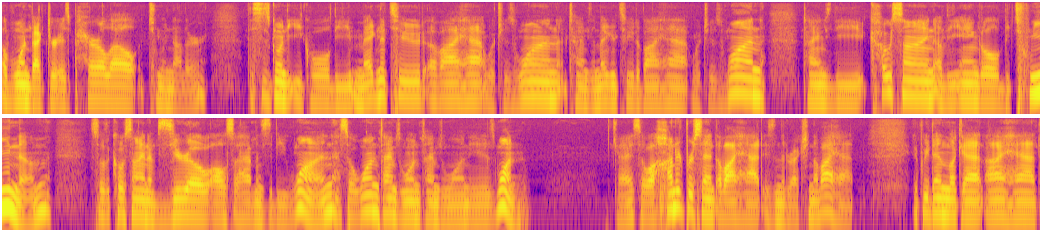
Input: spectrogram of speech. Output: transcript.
of one vector is parallel to another. This is going to equal the magnitude of i hat, which is 1, times the magnitude of i hat, which is 1, times the cosine of the angle between them. So the cosine of 0 also happens to be 1. So 1 times 1 times 1 is 1. Okay, so 100% of i hat is in the direction of i hat. If we then look at i hat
